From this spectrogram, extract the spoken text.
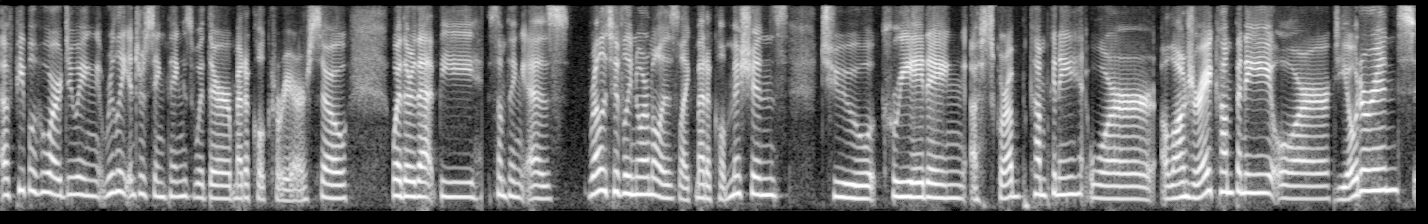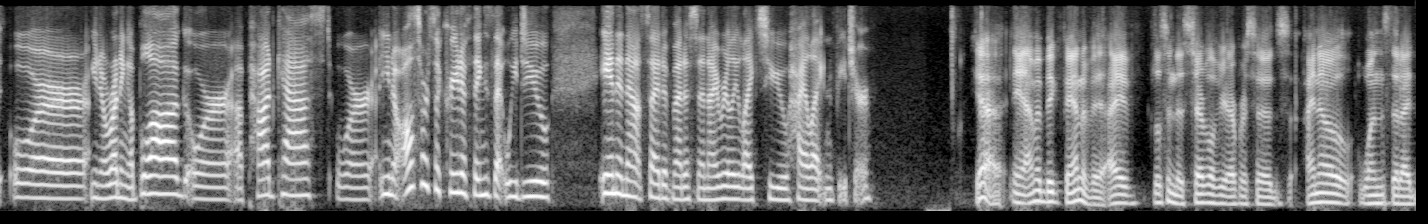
of people who are doing really interesting things with their medical career. So whether that be something as relatively normal is like medical missions to creating a scrub company or a lingerie company or deodorant or you know running a blog or a podcast or you know all sorts of creative things that we do in and outside of medicine I really like to highlight and feature. Yeah, yeah, I'm a big fan of it. I've listened to several of your episodes. I know ones that I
